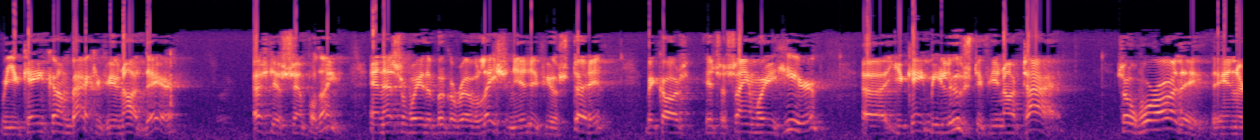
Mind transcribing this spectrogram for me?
Well, you can't come back if you're not there. That's just simple thing. And that's the way the book of Revelation is if you study it, because it's the same way here uh, you can't be loosed if you're not tied. So where are they? They're in the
